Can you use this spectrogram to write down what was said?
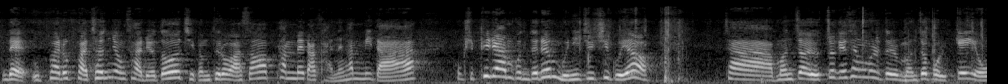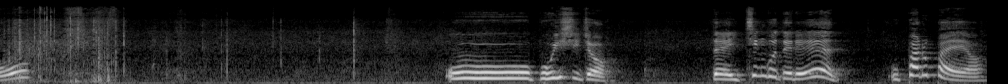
네 우파루파 전용 사료도 지금 들어와서 판매가 가능합니다. 혹시 필요한 분들은 문의 주시고요. 자 먼저 이쪽의 생물들 먼저 볼게요. 오 보이시죠? 네 이 친구들은 우파루파예요.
